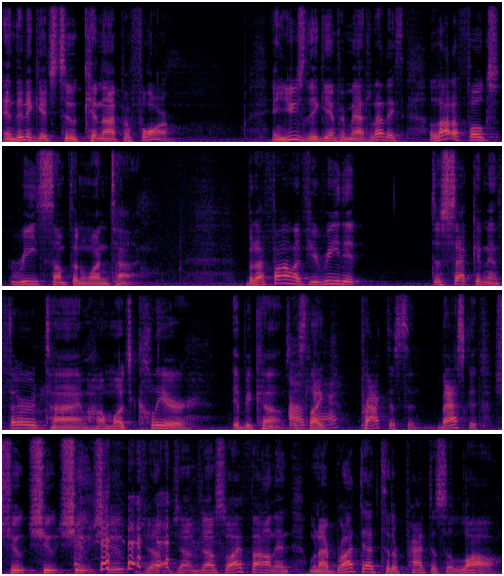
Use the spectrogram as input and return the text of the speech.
and then it gets to can I perform? And usually, again, from athletics, a lot of folks read something one time, but I found if you read it the second and third time, how much clearer it becomes. Okay. It's like practicing basket, shoot, shoot, shoot, shoot, jump, jump, jump. So I found, and when I brought that to the practice of law,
